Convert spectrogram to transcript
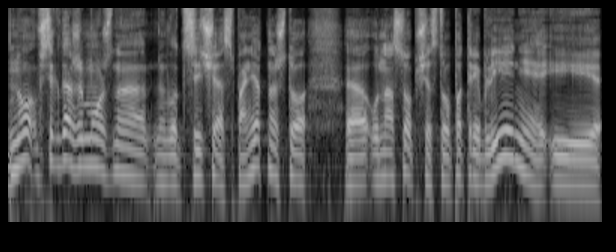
Но всегда же можно, вот сейчас понятно, что э, у нас общество потребления и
